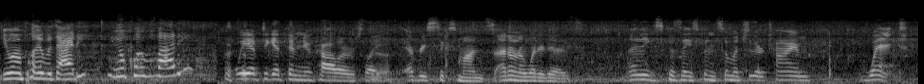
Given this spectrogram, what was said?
You want to play with Addie? You want to play with Addie? we have to get them new collars like Yeah. every six months. I don't know what it is. I think it's because they spend so much of their time wet.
